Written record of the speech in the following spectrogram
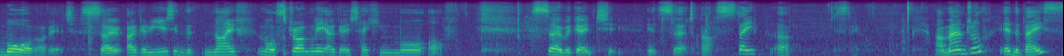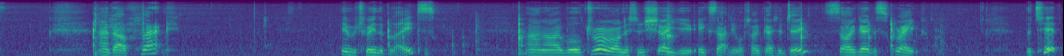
more of it. So I'm going to be using the knife more strongly, I'm going to be taking more off. So we're going to insert our staple, uh, staple, our mandrel in the base and our plaque in between the blades and I will draw on it and show you exactly what I'm going to do. So I'm going to scrape the tip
